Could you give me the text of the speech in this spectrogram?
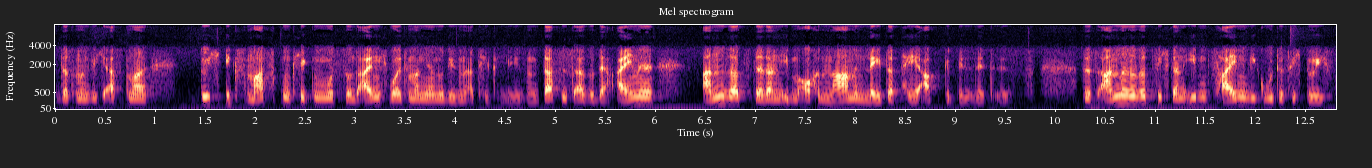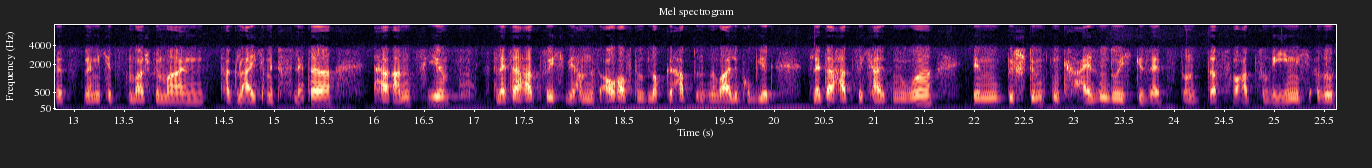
dass man sich erstmal durch x Masken klicken musste und eigentlich wollte man ja nur diesen Artikel lesen. Das ist also der eine Ansatz, der dann eben auch im Namen LaterPay abgebildet ist. Das andere wird sich dann eben zeigen, wie gut es sich durchsetzt. Wenn ich jetzt zum Beispiel mal einen Vergleich mit Flatter heranziehe, Flatter hat sich, wir haben das auch auf dem Blog gehabt und eine Weile probiert, Flatter hat sich halt nur in bestimmten Kreisen durchgesetzt und das war zu wenig. Also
